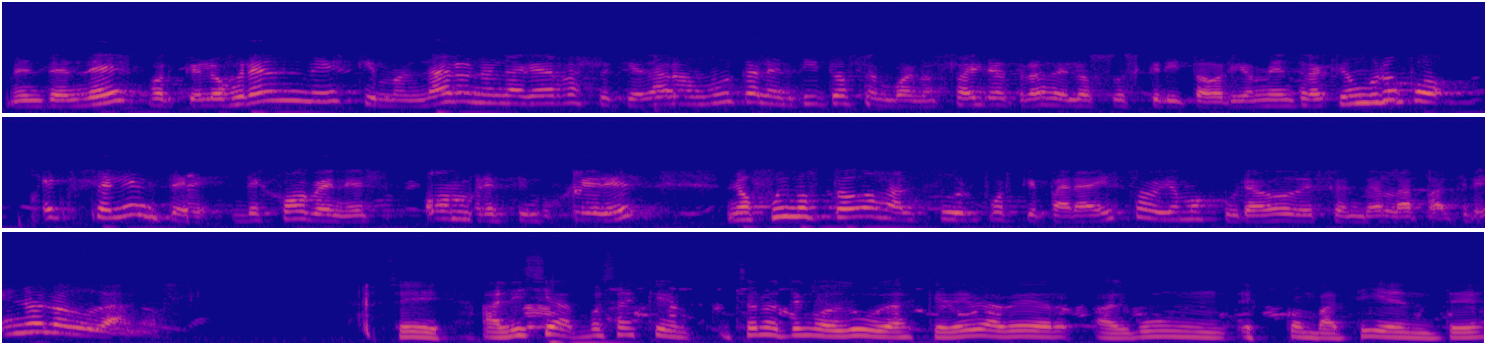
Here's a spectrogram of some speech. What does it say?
¿Me entendés? Porque los grandes que mandaron a la guerra se quedaron muy calentitos en Buenos Aires atrás de los escritorios, mientras que un grupo excelente de jóvenes, hombres y mujeres, nos fuimos todos al sur porque para eso habíamos jurado defender la patria y no lo dudamos. Sí, Alicia, vos sabés que yo no tengo dudas que debe haber algún excombatiente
